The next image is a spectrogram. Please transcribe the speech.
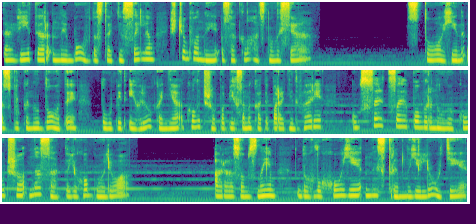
Та вітер не був достатньо сильним, щоб вони заклацнулися. Стогін, звуки нудоти, тупіт і грюкання, коли Джо побіг замикати парадні двері, усе це повернуло кучо назад до його болю, а разом з ним до глухої, нестримної люті.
